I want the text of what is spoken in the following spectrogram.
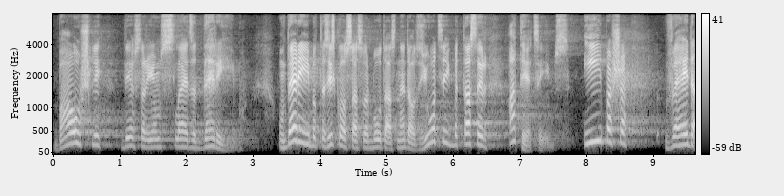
baušļi, Dievs ar jums slēdza derību. Un derība tas izklausās varbūt tās nedaudz jocīgi, bet tas ir attiecības. Īpaša veida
